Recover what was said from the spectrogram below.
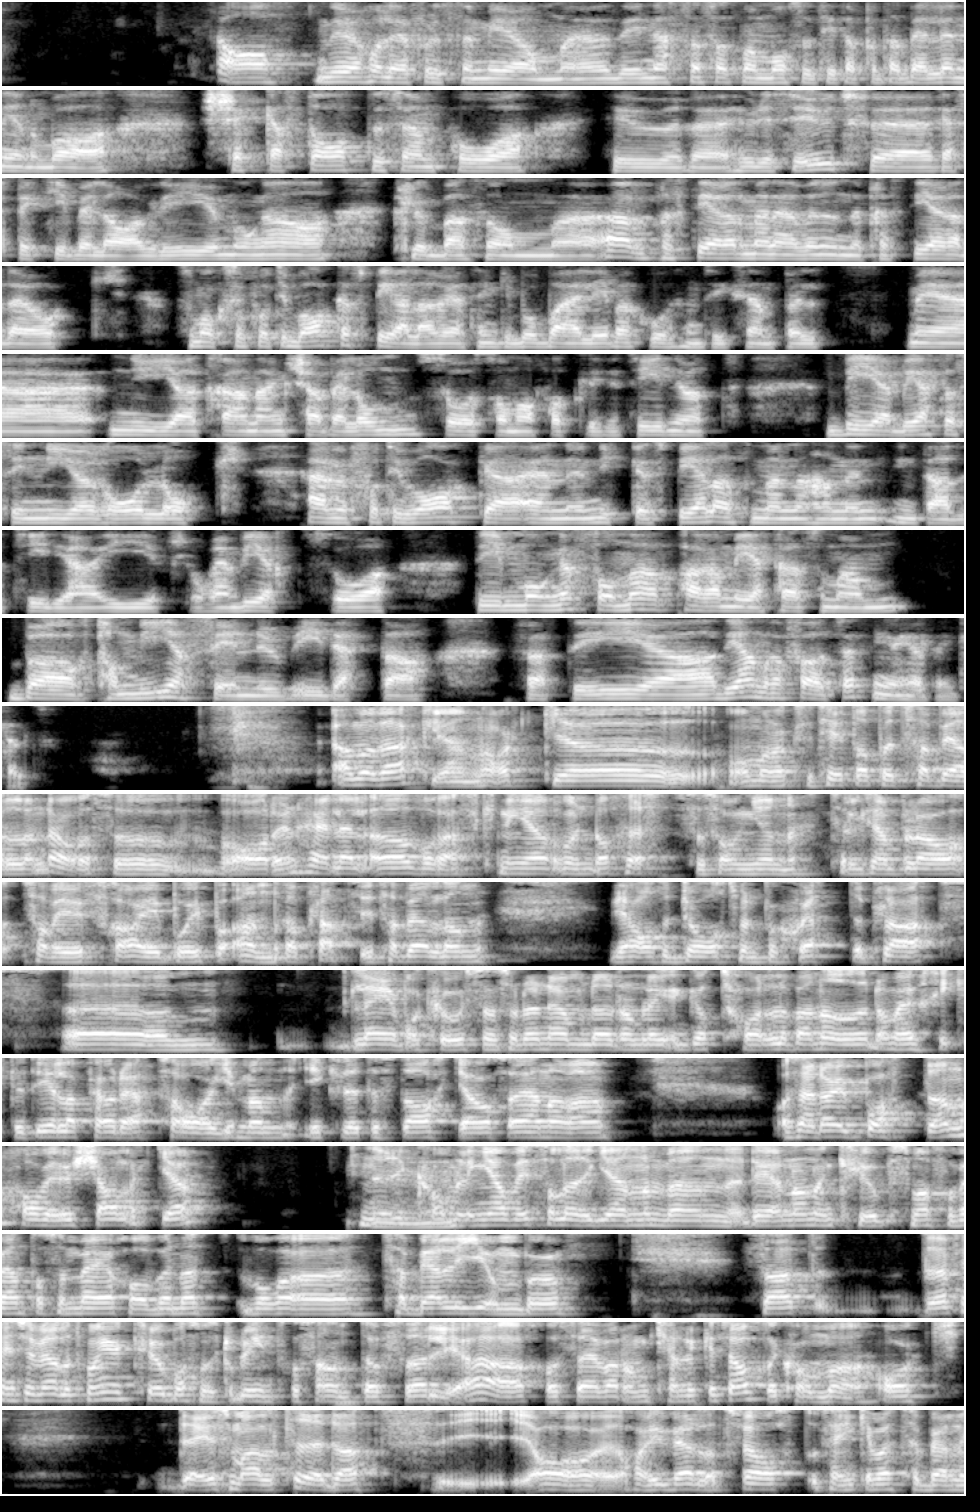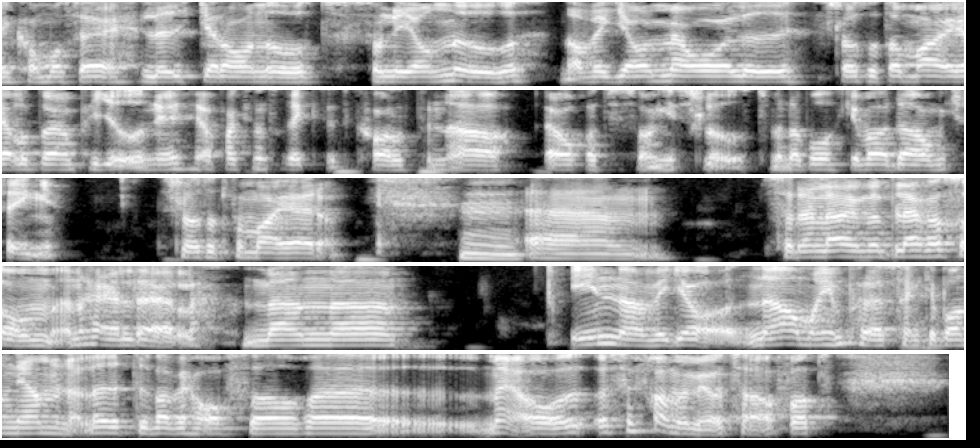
Ja, det håller jag fullständigt med om. Eh, det är nästan så att man måste titta på tabellen igen och bara checka statusen på hur, eh, hur det ser ut för respektive lag. Det är ju många klubbar som eh, överpresterade men även underpresterade och som också får tillbaka spelare. Jag tänker på Bayer Leverkusen till exempel med nya tränaren Xabi Alonso som har fått lite tid nu att bearbeta sin nya roll och även få tillbaka en nyckelspelare som han inte hade tidigare i Florian Wirtz. Så det är många sådana parametrar som man bör ta med sig nu i detta. För att det är, det är andra förutsättningar helt enkelt. Ja men verkligen och eh, om man också tittar på tabellen då så var det en hel del överraskningar under höstsäsongen. Till exempel då, så har vi Freiburg på andra plats i tabellen. Vi har ett Dortmund på sjätte plats. Eh, Leverkusen som du nämnde, de ligger 12 nu. De är riktigt illa på det ett tag men gick lite starkare senare. Och sen då i botten har vi ju Schalke Nykomlingar visserligen, men det är någon klubb som man förväntar sig mer av än att vara tabelljumbo. Så att det finns ju väldigt många klubbar som ska bli intressanta att följa här och se vad de kan lyckas åstadkomma. Och det är ju som alltid att jag har ju väldigt svårt att tänka mig att tabellen kommer att se likadan ut som ni gör nu när vi går i mål i slutet av maj eller början på juni. Jag har faktiskt inte riktigt koll på när årets säsong är slut, men det brukar vara där omkring. Slutet på maj är det. Mm. Um, så den lär ju möbleras om en hel del. Men uh, innan vi går närmare in på det så tänkte jag bara nämna lite vad vi har för uh, mer att se fram emot här. För att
